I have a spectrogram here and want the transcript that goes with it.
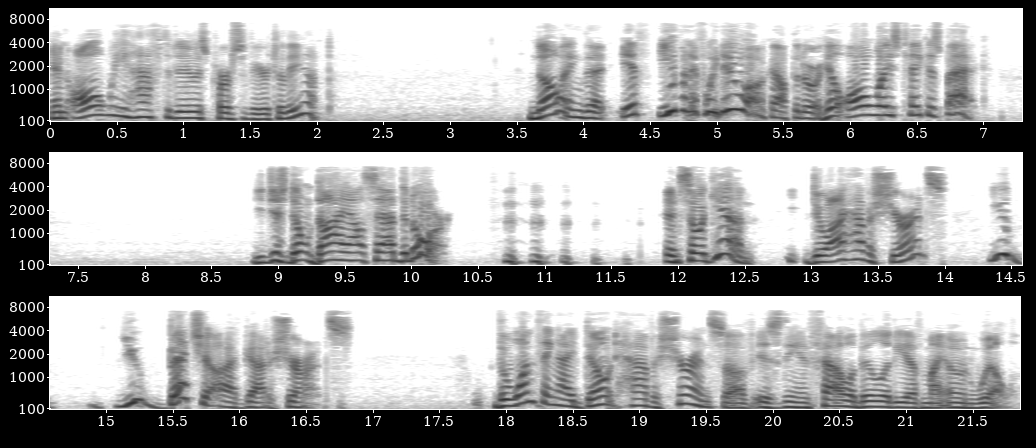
And all we have to do is persevere to the end, knowing that if even if we do walk out the door, He'll always take us back. You just don't die outside the door. and so again, do I have assurance? You you betcha I've got assurance. The one thing I don't have assurance of is the infallibility of my own will.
